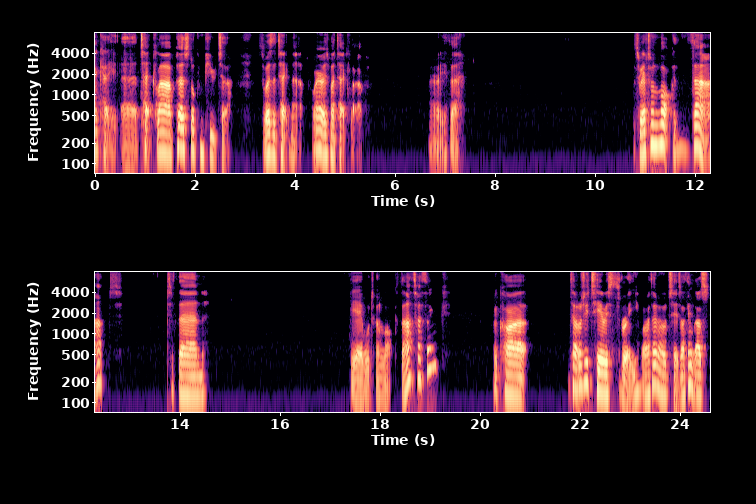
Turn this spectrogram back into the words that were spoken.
Okay, uh, tech lab, personal computer. So where's the tech lab? Where is my tech lab? Where are you there? So we have to unlock that to then be able to unlock that, I think. Require technology tier is three. Well, I don't know what it is. I think that's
